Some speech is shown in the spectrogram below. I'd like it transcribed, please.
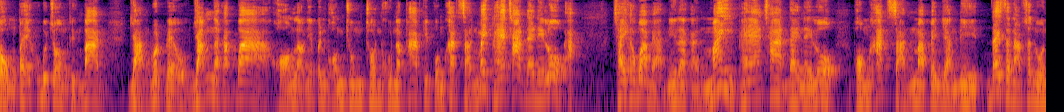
ส่งไปให้คุณผู้ชมถึงบ้านอย่างรวดเร็ว ย้ำนะครับว่าของเหล่านี้เป็นของชุมชนคุณภาพที่ผมคัดสรรไม่แพ้ชาติใดในโลกอะ ใช้คำว่าแบบนี้แล้วกัน ไม่แพ้ชาติใดในโลก ผมคัดสรรมาเป็นอย่างดี ได้สนับสนุน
